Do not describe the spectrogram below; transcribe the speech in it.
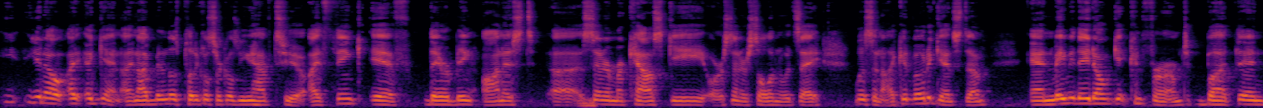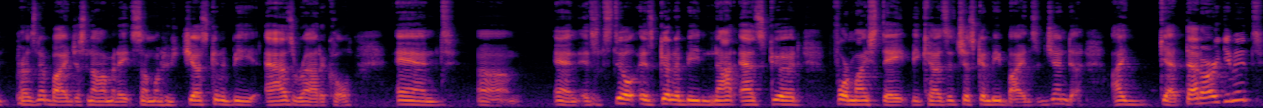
you know, I, again, and I've been in those political circles, and you have too. I think if they were being honest, uh. Senator Murkowski or Senator Sullivan would say, "Listen, I could vote against them, and maybe they don't get confirmed, but then President Biden just nominates someone who's just going to be as radical and um, and it still is going to be not as good for my state because it's just going to be Biden's agenda. I get that argument,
